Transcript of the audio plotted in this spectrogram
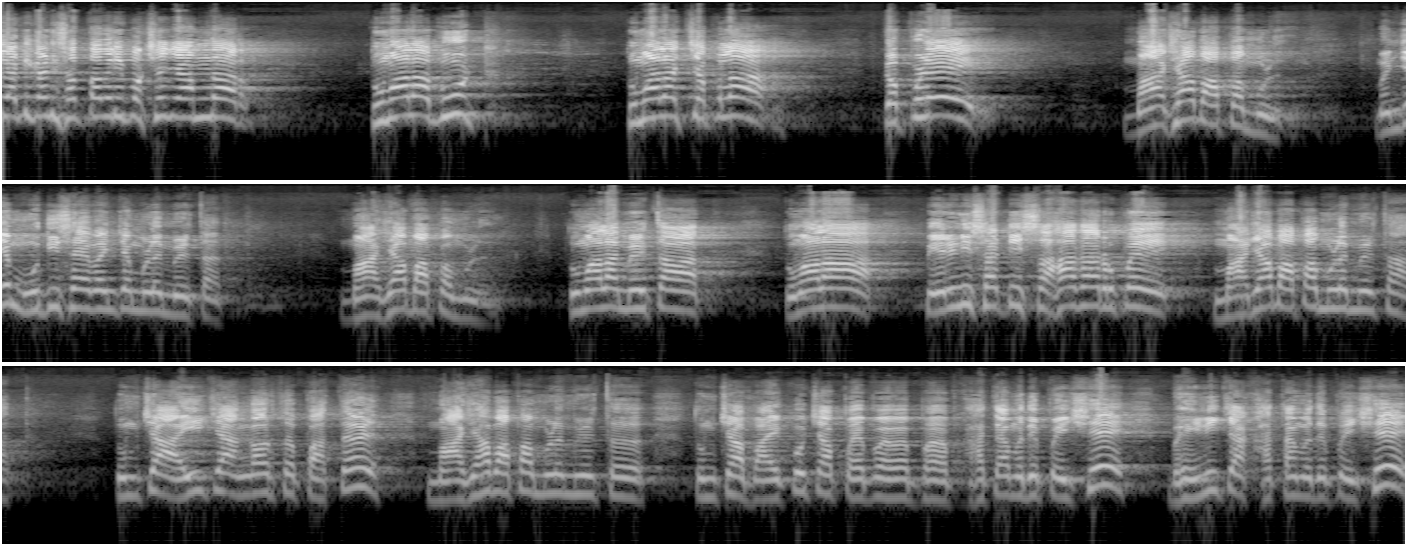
या ठिकाणी सत्ताधारी पक्षाचे आमदार? तुम्हाला बूट तुम्हाला चपला कपडे माझ्या बापामुळे म्हणजे मोदी साहेबांच्यामुळे मिळतात. माझ्या बापामुळे. तुम्हाला मिळतात. तुम्हाला पेरणीसाठी सहा हजार रुपये माझ्या बापामुळे मिळतात. तुमच्या आईच्या अंगावरचं पातळ माझ्या बापामुळे मिळतं. तुमच्या बायकोच्या प- प- प- खात्यामध्ये पैसे बहिणीच्या खात्यामध्ये पैसे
